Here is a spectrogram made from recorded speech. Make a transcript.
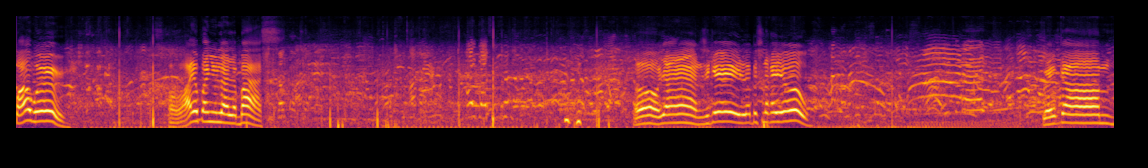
Power. Oh, ayaw pa nyo lalabas. Hi guys. Oh, yan. Sige, labas na kayo. Welcome.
